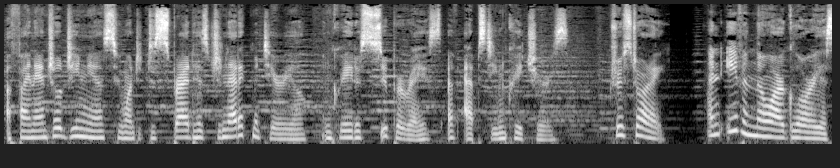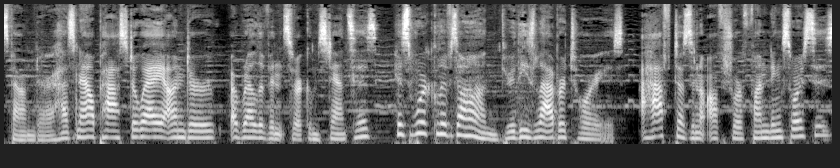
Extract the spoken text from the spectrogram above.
a financial genius who wanted to spread his genetic material and create a super race of Epstein creatures. True story. And even though our glorious founder has now passed away under irrelevant circumstances, his work lives on through these laboratories, a half dozen offshore funding sources,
